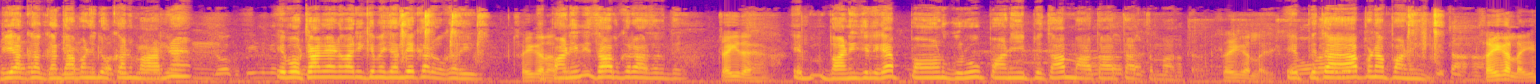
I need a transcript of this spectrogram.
ਵੀ ਅੱਗਾ ਗੰਦਾ ਪਾਣੀ ਲੋਕਾਂ ਨੂੰ ਮਾਰਨਾ ਇਹ ਵੋਟਾਂ ਲੈਣ ਵਾਰੀ ਕਿਵੇਂ ਜਾਂਦੇ ਘਰੋਂ ਘਰੀ? ਸਹੀ ਗੱਲ ਹੈ ਪਾਣੀ ਨਹੀਂ ਸਾਫ਼ ਕਰਾ ਸਕਦੇ। ਚਾਹੀਦਾ ਹੈ। ਇਹ ਬਾਣੀ 'ਚ ਲਿਖਿਆ ਪੌਣ ਗੁਰੂ ਪਾਣੀ ਪਿਤਾ ਮਾਤਾ ਧਰਤ ਮਾਤਾ। ਸਹੀ ਗੱਲ ਹੈ ਜੀ। ਇਹ ਪਿਤਾ ਆਪਣਾ ਪਾਣੀ। ਸਹੀ ਗੱਲ ਹੈ ਜੀ।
